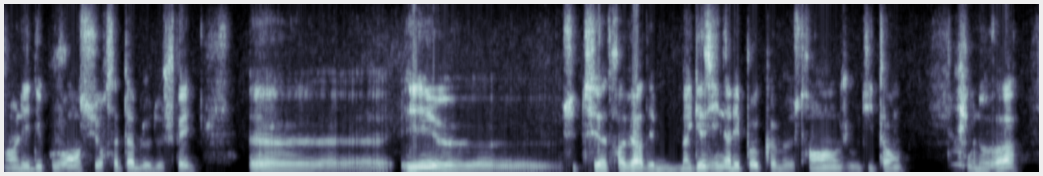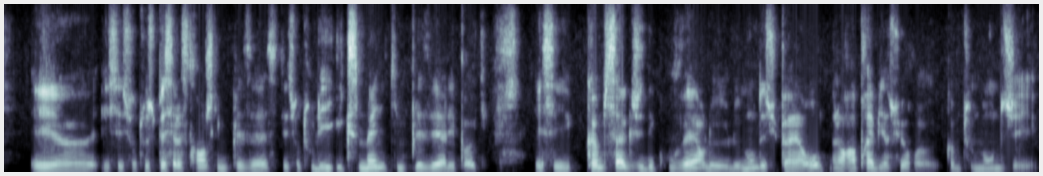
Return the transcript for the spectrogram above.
en les découvrant sur sa table de chevet. et c'est à travers des magazines à l'époque comme Strange ou Titan ou Nova. Euh, et, c'est surtout Special Strange qui me plaisait, c'était surtout les X-Men qui me plaisaient à l'époque. Et c'est comme ça que j'ai découvert le, monde des super-héros. Alors après, bien sûr, euh, comme tout le monde, j'ai,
